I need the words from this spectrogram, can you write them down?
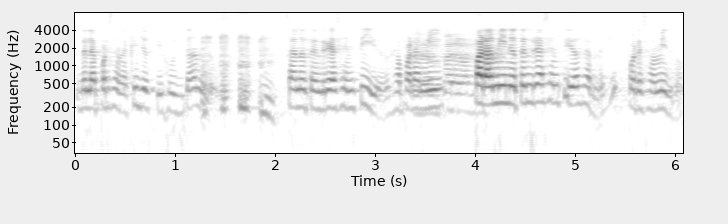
de la persona que yo estoy juzgando. O sea, no tendría sentido. O sea, para mí, para mí no tendría sentido hacerlo, ¿sí? Por eso mismo.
